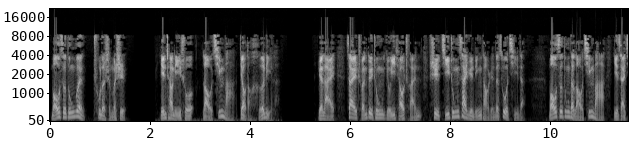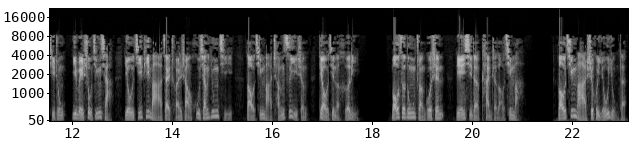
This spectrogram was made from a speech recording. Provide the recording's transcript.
毛泽东问：“出了什么事？”严长林说：“老青马掉到河里了。”原来，在船队中有一条船是集中载运领导人的坐骑的，毛泽东的老青马也在其中。因为受惊吓，有几匹马在船上互相拥挤，老青马长嘶一声掉进了河里。毛泽东转过身，怜惜的看着老青马。老青马是会游泳的，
